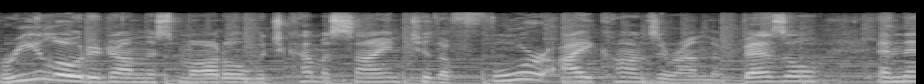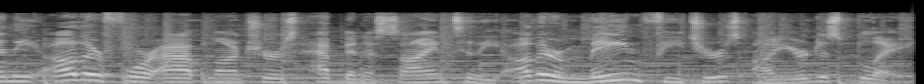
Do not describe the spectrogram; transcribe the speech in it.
preloaded on this model which come assigned to the 4 icons around the bezel, and then the other 4 app launchers have been assigned to the other main features on your display.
